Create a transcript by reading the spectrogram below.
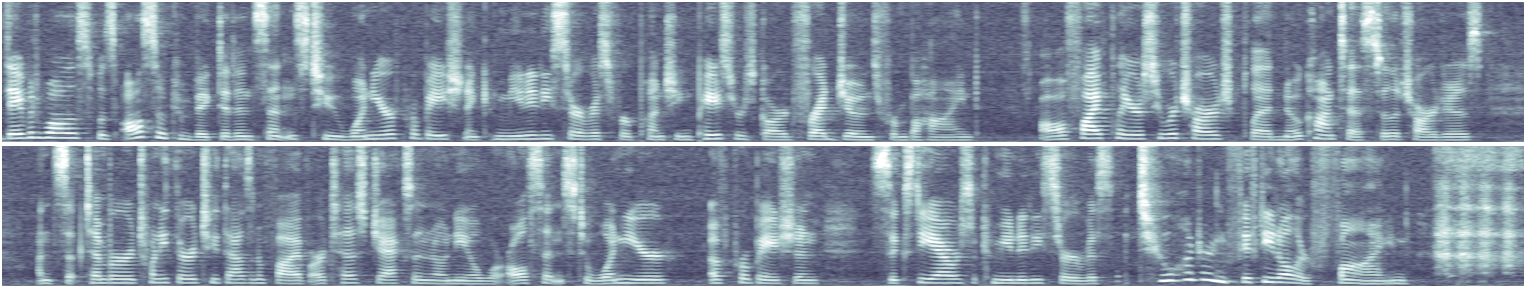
David Wallace was also convicted and sentenced to one year of probation and community service for punching Pacers guard Fred Jones from behind. All five players who were charged pled no contest to the charges. On September 23, 2005, Artest, Jackson, and O'Neal were all sentenced to one year of probation, 60 hours of community service, a $250 fine,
